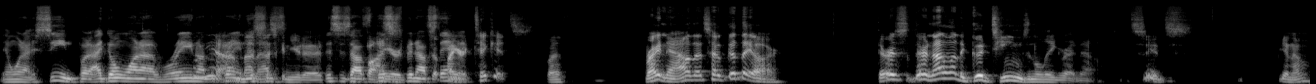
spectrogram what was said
than what I've seen, but I don't want to rain on the yeah, parade. I'm not This asking is, you to this is out- this has been to buy your outstanding. tickets, but right now that's how good they are. There's there are not a lot of good teams in the league right now. It's it's you know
